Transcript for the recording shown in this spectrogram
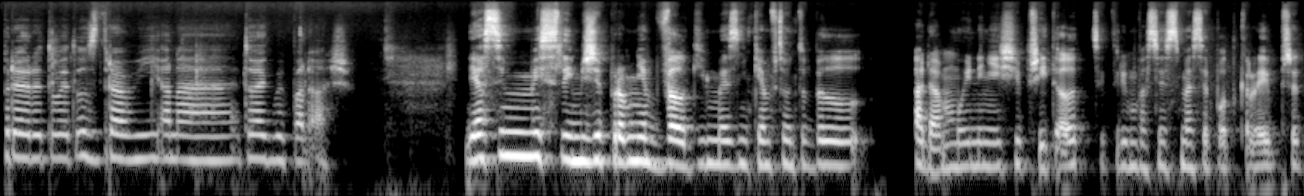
prioritou je to zdraví a ne to, jak vypadáš. Já si myslím, že pro mě velkým mezníkem v tomto byl Adam, můj nynější přítel, se kterým vlastně jsme se potkali před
